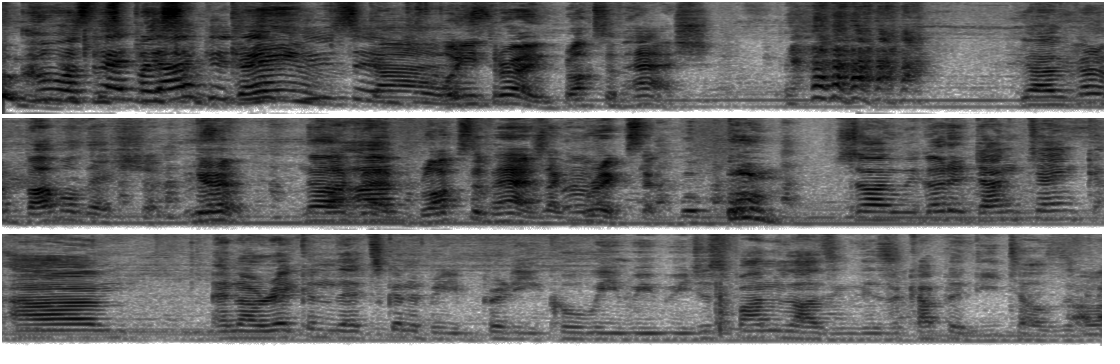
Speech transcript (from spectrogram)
Of course, let's play some games, guys. What are you throwing? Blocks of hash. Yeah, we're gonna bubble that shit. Yeah. No, like um, Blocks of hash, like bricks, like boom, boom. so we got a dunk tank, um, and I reckon that's going to be pretty cool. We, we, we just finalising, there's a couple of details that I we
